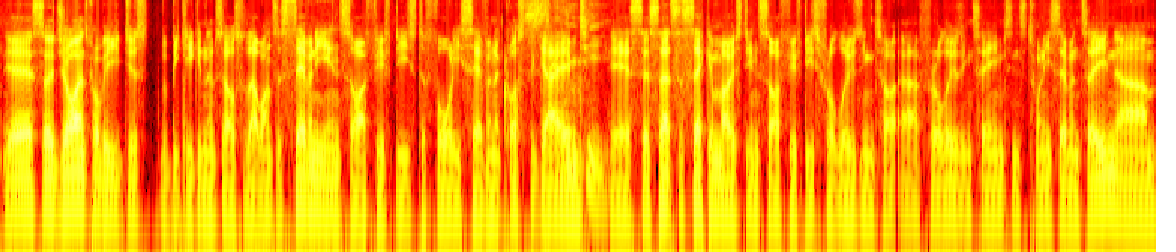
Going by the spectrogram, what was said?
Yeah, so Giants probably just would be kicking themselves for that one. So 70 inside 50s to 47 across the 70. game. Yeah, so, so, that's the second most inside 50s for a losing to, uh, for a losing team since 2017. Um,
